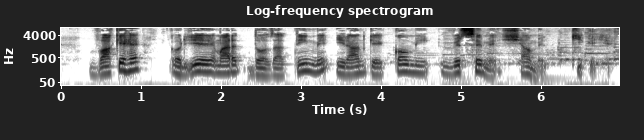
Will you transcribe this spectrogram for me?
واقع ہے۔ اور یہ عمارت دو ہزار تین میں ایران کے قومی ورثے میں شامل کی گئی ہے۔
